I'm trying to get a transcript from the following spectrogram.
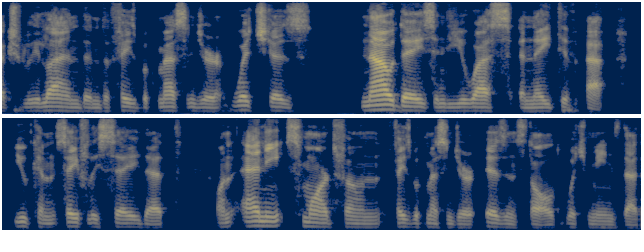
actually land in the Facebook Messenger, which is nowadays in the US a native app. You can safely say that on any smartphone, Facebook Messenger is installed, which means that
